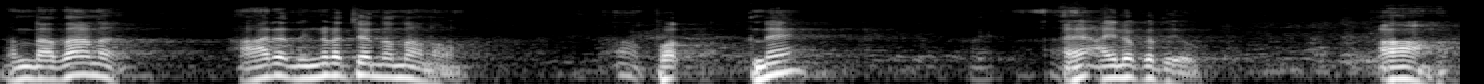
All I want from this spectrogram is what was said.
ഉണ്ട് അതാണ്. ആരാ? നിങ്ങളുടെ അച്ഛൻ എന്നാണോ എന്നെ അയലൊക്കത്തെയോ? ആ.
